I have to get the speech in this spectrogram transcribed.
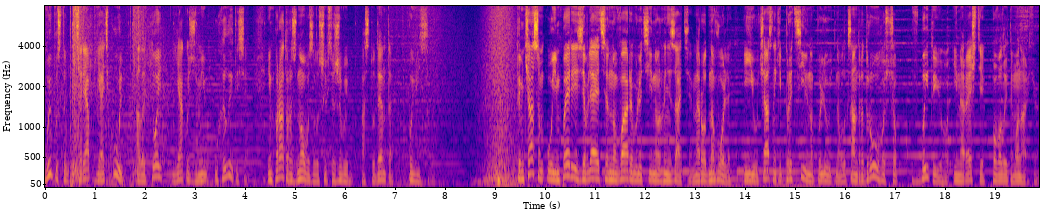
випустив у царя п'ять куль, але той якось зумів ухилитися. Імператор знову залишився живим, а студента повісили. Тим часом у імперії з'являється нова революційна організація Народна воля. Її учасники прицільно полюють на Олександра II, щоб вбити його і нарешті повалити монархію.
